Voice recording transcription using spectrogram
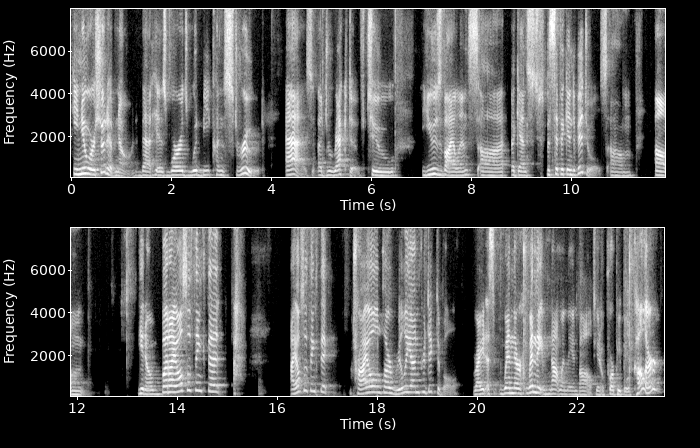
he knew or should have known that his words would be construed as a directive to use violence uh, against specific individuals. Um, um, you know, but I also think that I also think that trials are really unpredictable right As when they're when they not when they involve you know poor people of color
